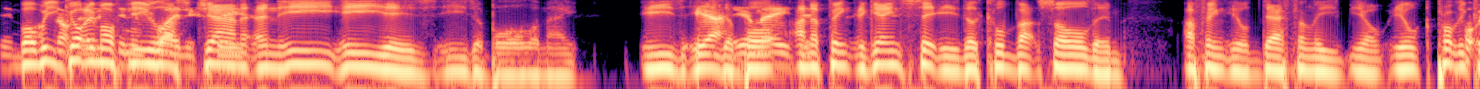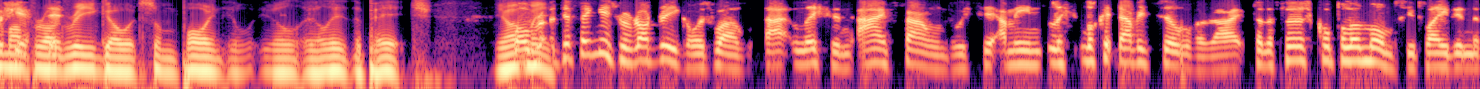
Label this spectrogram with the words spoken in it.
him. Well, we got him off you last Jan, season. and he he is he's a baller, mate. He's he's Yeah, a he baller, and I think against City, the club that sold him, I think he'll definitely you know he'll probably come on for. Rodrigo at some point. He'll he'll, he'll hit the pitch. You know Well, I mean? the thing is with Rodrigo as well. Uh, listen, I found we. I mean, look at David Silva, right? For the first couple of months he played in the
